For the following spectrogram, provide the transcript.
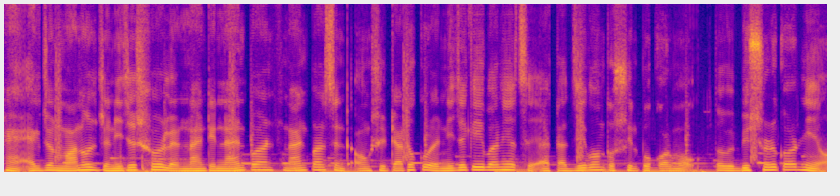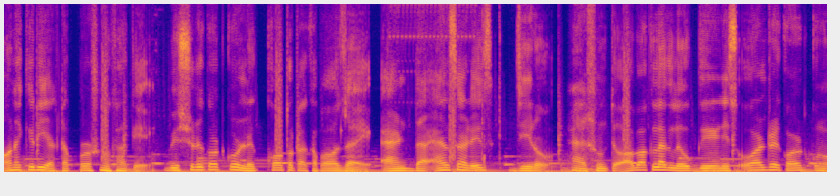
হ্যাঁ একজন মানুষ যে নিজের শরীরের ninety nine point nine percent অংশে ট্যাটু করে নিজেকেই বানিয়েছে একটা জীবন্ত শিল্পকর্ম। তবে বিশ্ব রেকর্ড নিয়ে অনেকেরই একটা প্রশ্ন থাকে, বিশ্ব রেকর্ড করলে কত টাকা পাওয়া যায়? And the answer is zero হ্যাঁ শুনতে অবাক লাগলেও গ্রিনিস ওয়ার্ল্ড রেকর্ড কোনো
